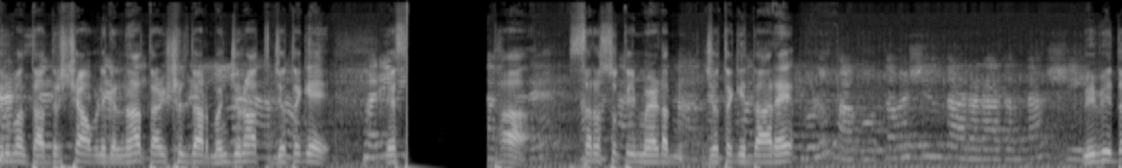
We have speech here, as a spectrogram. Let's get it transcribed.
ಇರುವಂತಹ ದೃಶ್ಯಾವಳಿಗಳನ್ನ ತಹಶೀಲ್ದಾರ್ ಮಂಜುನಾಥ್ ಜೊತೆಗೆ ಎಸ್. ಸರಸ್ವತಿ ಮೇಡಮ್ ಜೊತೆಗಿದ್ದಾರೆ. ವಿವಿಧ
